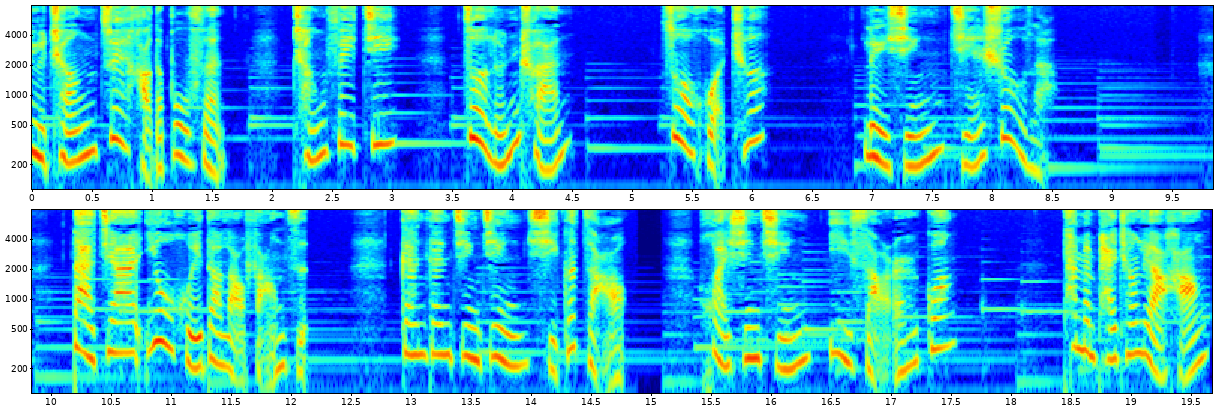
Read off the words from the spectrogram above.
旅程最好的部分：乘飞机，坐轮船，坐火车。旅行结束了，大家又回到老房子，干干净净洗个澡，坏心情一扫而光。他们排成两行，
